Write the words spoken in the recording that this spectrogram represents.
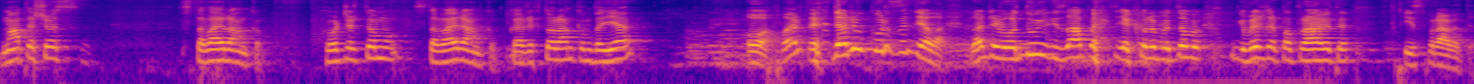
мати щось, вставай ранком. Хочеш тому, вставай ранком. Каже, хто ранком дає? О, бачите, навіть в курсі діла. В одну із заповідь, яку робить тому, ви вже поправите і справите.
